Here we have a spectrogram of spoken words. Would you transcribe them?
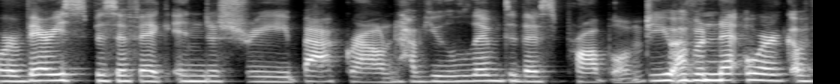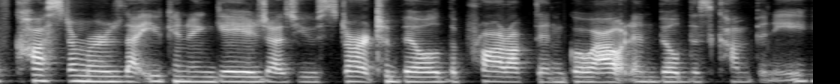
or very specific industry background? Have you lived this problem? Do you have a network of customers that you can engage as you start to build the product and go out and build this company?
